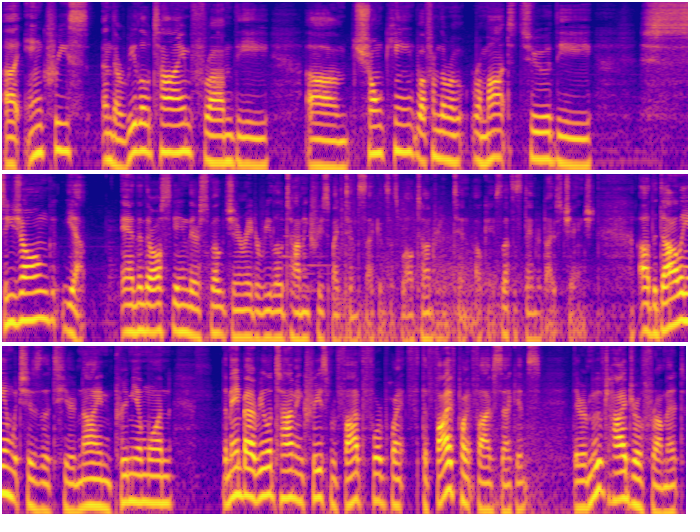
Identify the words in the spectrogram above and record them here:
uh, increase in the reload time from the um, Chongming, well, from the Rahmat to the Sejong, yeah. And then they're also getting their smoke generator reload time increased by 10 seconds as well to 110. Okay, so that's a standardized change. Uh, the Dalian, which is the tier 9 premium one, the main battery reload time increased from 5 to 4 point, to 5.5 seconds. They removed Hydro from it.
